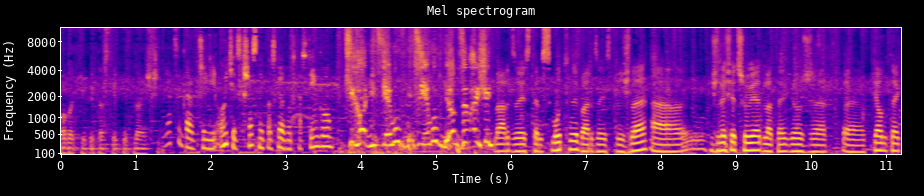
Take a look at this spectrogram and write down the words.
o godzinie 15.15. Jacygar, czyli ojciec chrzestny polskiego podcastingu. Cicho, nic nie mów, nic nie mów, nie odzywaj się! Bardzo jestem smutny, bardzo jest mi źle, a źle się czuję, dlatego że w e, piątek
